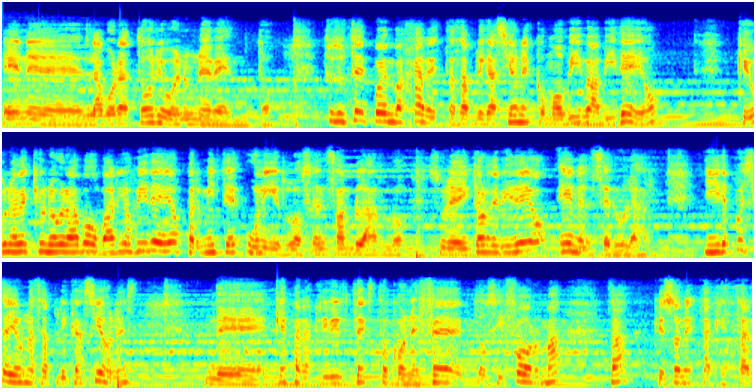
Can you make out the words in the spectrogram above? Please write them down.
en el laboratorio o en un evento. Entonces ustedes pueden bajar estas aplicaciones como Viva Video, que una vez que uno grabó varios videos permite unirlos, ensamblarlos. Es un editor de video en el celular. Y después hay unas aplicaciones de, que es para escribir texto con efectos y forma, que son estas que están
